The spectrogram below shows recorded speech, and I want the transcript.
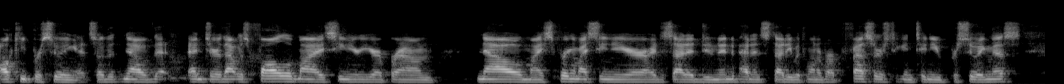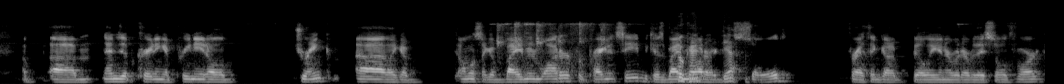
I'll keep pursuing it. So that now that enter that was fall of my senior year at Brown. Now my spring of my senior year, I decided to do an independent study with one of our professors to continue pursuing this. Um, ended up creating a prenatal drink, uh, like a almost like a vitamin water for pregnancy because vitamin okay. water had yeah. just sold for I think a billion or whatever they sold for.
